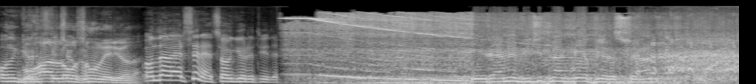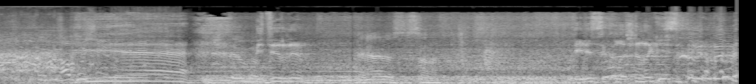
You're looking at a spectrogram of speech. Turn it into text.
Onun görüntüsü Buharlı ozon veriyorlar. Onu da versene son görüntüyü de. İbrahim'e vücut Vücut nakli yapıyoruz şu an. Ha bu şey. Yeah. İşte bu. Bitirdim. Helal olsun sana. Deli sıkılaşarak istemiyorum.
